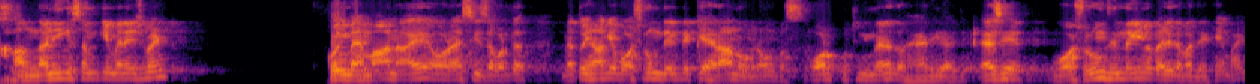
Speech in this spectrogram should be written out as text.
خاندانی قسم کی مینجمنٹ کوئی مہمان آئے اور ایسی زبردست میں تو یہاں کے واش روم دیکھ دیکھ کے حیران ہو رہا ہوں بس اور کچھ نہیں میں نے تو ہے ہی ایسے واش روم زندگی میں پہلی دفعہ دیکھے بھائی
